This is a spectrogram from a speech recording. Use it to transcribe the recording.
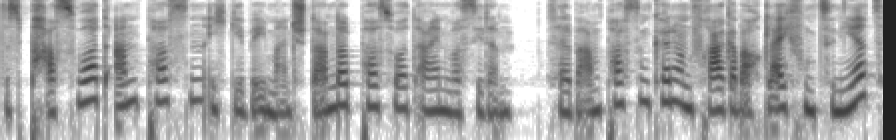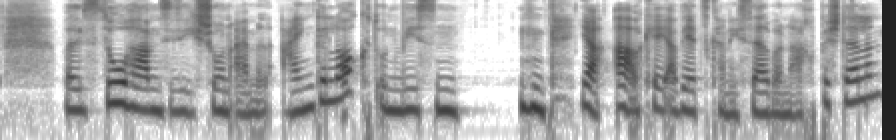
das Passwort anpassen. Ich gebe ihm ein Standardpasswort ein, was sie dann selber anpassen können und frage aber auch gleich, funktioniert es? Weil so haben sie sich schon einmal eingeloggt und wissen, ja, ah, okay, aber jetzt kann ich selber nachbestellen.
